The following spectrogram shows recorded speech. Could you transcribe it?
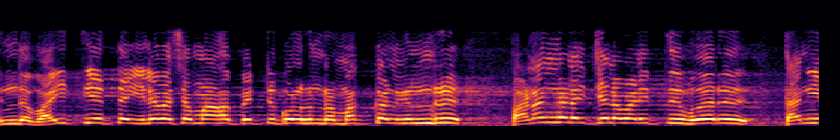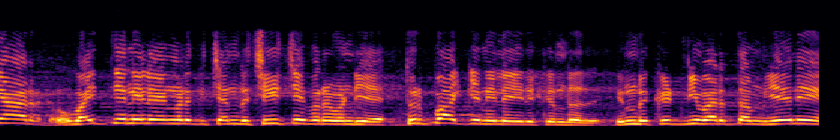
இந்த வைத்தியத்தை இலவசமாக பெற்றுக்கொள்கின்ற மக்கள் இன்று பணங்களை செலவழித்து வேறு தனியார் வைத்திய நிலையங்களுக்கு சென்று சிகிச்சை பெற வேண்டிய துர்ப்பாக்கிய நிலை இருக்கின்றது. இன்று கிட்னி வருத்தம் ஏனைய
